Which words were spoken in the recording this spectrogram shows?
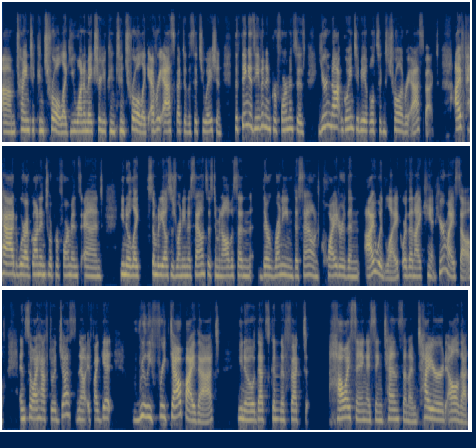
um, trying to control like you want to make sure you can control like every aspect of the situation the thing is even in performances you're not going to be able to control every aspect. I've had where i've gone into a performance and you know like somebody else is running a sound system and all of a sudden they're running the sound quieter than i would like or then i can't hear myself and so i have to adjust. Now if i get really freaked out by that, you know, that's going to affect how I sing. I sing tense and I'm tired, all of that.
